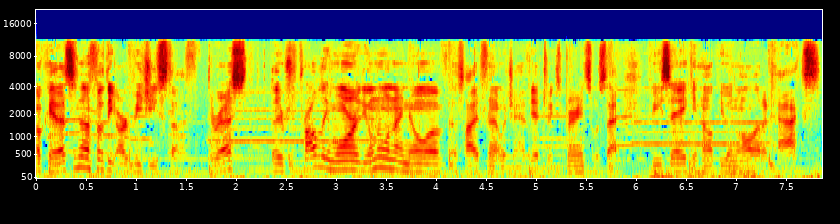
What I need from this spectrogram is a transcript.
Okay, that's enough of the RPG stuff. The rest, there's probably more. The only one I know of, aside from that, which I have yet to experience, was that Visay can help you in all out attacks.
